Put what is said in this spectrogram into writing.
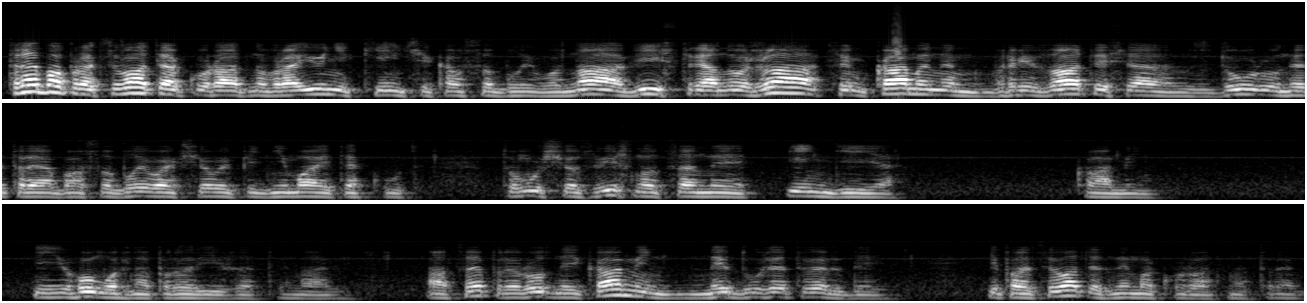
Треба працювати акуратно в районі кінчика особливо. На вістря ножа цим каменем врізатися з дуру не треба, особливо якщо ви піднімаєте кут. Тому що, звісно, це не Індія камінь. І його можна прорізати навіть. А це природний камінь не дуже твердий. І працювати з ним акуратно треба.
